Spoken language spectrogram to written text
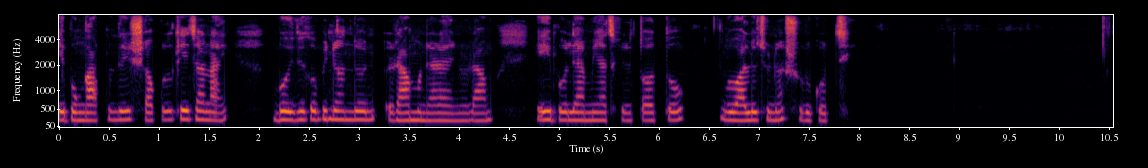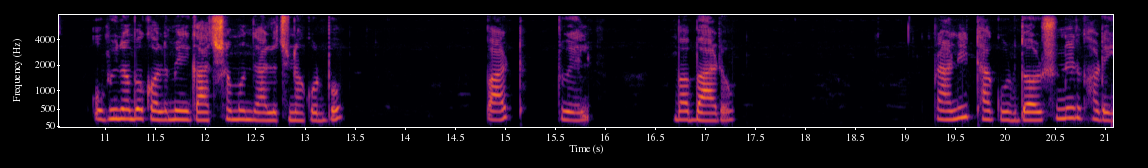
এবং আপনাদের সকলকে জানাই বৈদিক অভিনন্দন, রামনারায়ণ রাম। এই বলে আমি আজকের তত্ত্ব ও আলোচনা শুরু করছি। অভিনব কলমের গাছ সম্বন্ধে আলোচনা করব। পার্ট টুয়েলভ বা বারো। প্রাণীর ঠাকুর দর্শনের ঘরে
